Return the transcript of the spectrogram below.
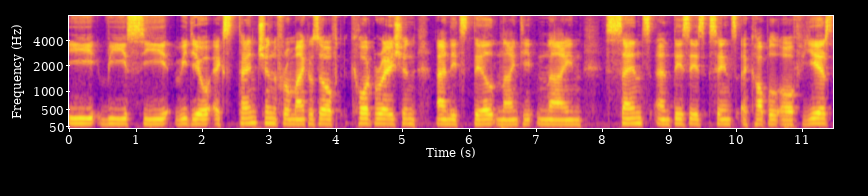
EVC video extension from Microsoft Corporation and it's still 99 cents and this is since a couple of years.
